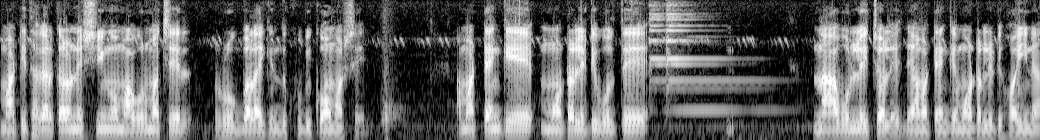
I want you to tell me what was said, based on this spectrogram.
মাটি থাকার কারণে শিং ও মাগুর মাছের রোগবালাই কিন্তু খুবই কম আসে। আমার ট্যাঙ্কে মর্টালিটি বলতে না বললেই চলে যে আমার ট্যাঙ্কে মর্টালিটি হয়ই না।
